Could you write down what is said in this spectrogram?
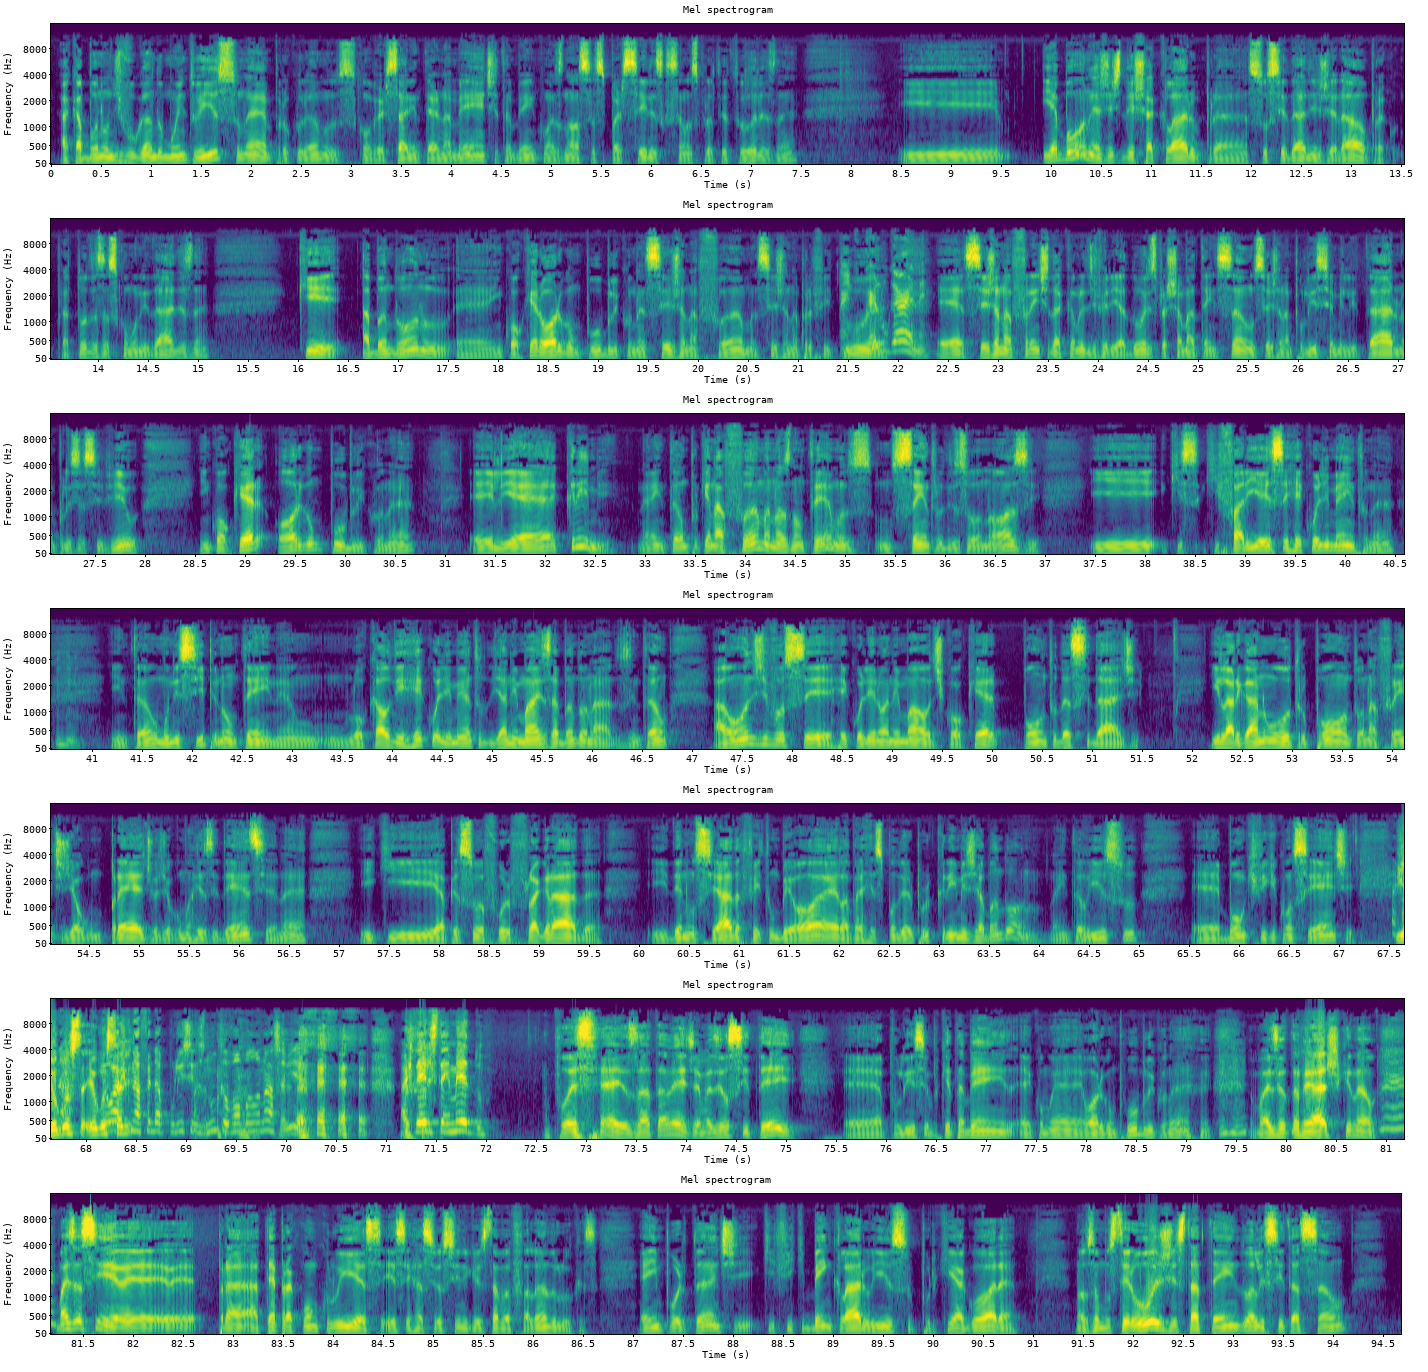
acabou não divulgando muito isso, né? Procuramos conversar internamente também com as nossas parceiras que são as protetoras, né? E, e é bom, né? A gente deixar claro para a sociedade em geral, para todas as comunidades, né? que abandono é, em qualquer órgão público, né, seja na fama, seja na prefeitura, em qualquer lugar, né? É, seja na frente da Câmara de Vereadores para chamar atenção, seja na Polícia Militar, na Polícia Civil, em qualquer órgão público, né, ele é crime, né? Então, porque na fama nós não temos um centro de zoonose e que, que faria esse recolhimento, né? Uhum. Então, o município não tem né, um, um, local de recolhimento de animais abandonados. Então, aonde você recolher um animal de qualquer ponto da cidade e largar num outro ponto ou na frente de algum prédio ou de alguma residência, né, e que a pessoa for flagrada e denunciada, feito um BO, ela vai responder por crimes de abandono. Né? Então, isso é bom que fique consciente. Acho e eu, gost, eu, eu gostaria... acho que na frente da polícia eles nunca vão abandonar, sabia? acho que eles têm medo. Pois é, exatamente. Mas eu citei é, a polícia porque também, é, como é órgão público, né? Uhum. Mas eu também acho que não. É. Mas assim, é, é pra, até para concluir esse, esse raciocínio que eu estava falando, Lucas, é importante que fique bem claro isso, porque agora nós vamos ter, hoje está tendo a licitação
